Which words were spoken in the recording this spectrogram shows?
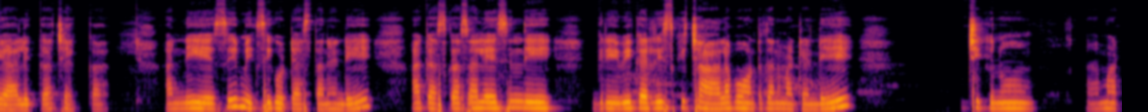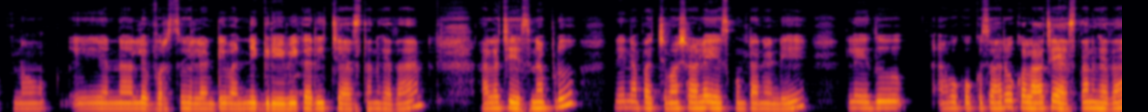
యాలక్క చెక్క అన్నీ వేసి మిక్సీ కొట్టేస్తానండి. ఆ గసగసాలు వేసింది గ్రేవీ కర్రీస్కి చాలా బాగుంటుంది అనమాట అండి. చికెను మటను ఏమన్నా లివర్స్ ఇలాంటివన్నీ గ్రేవీ కర్రీ చేస్తాను కదా. అలా చేసినప్పుడు నేను ఆ పచ్చి మసాలా వేసుకుంటానండి. లేదు ఒక్కొక్కసారి ఒకలా చేస్తాను కదా!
